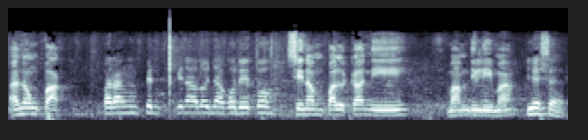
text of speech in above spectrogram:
anong pak? Parang pin- pinalo niya ako dito. Sinampal ka ni Ma'am de Lima? Yes sir.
